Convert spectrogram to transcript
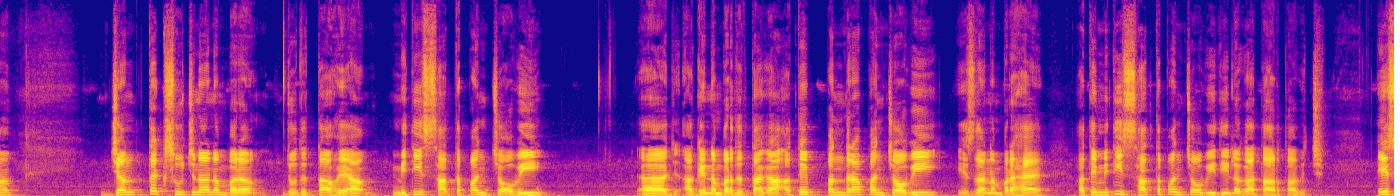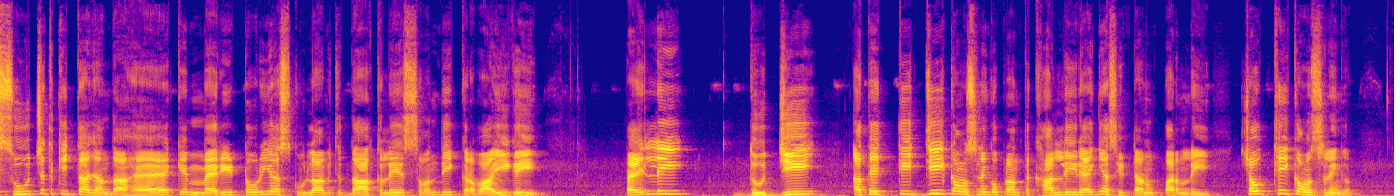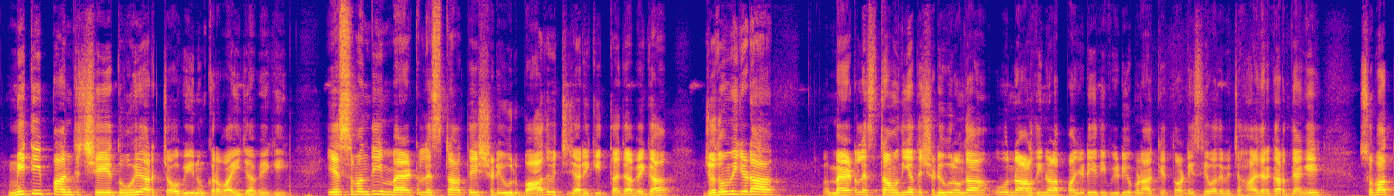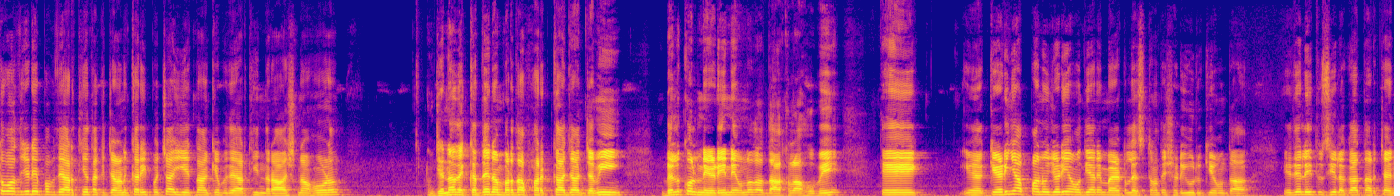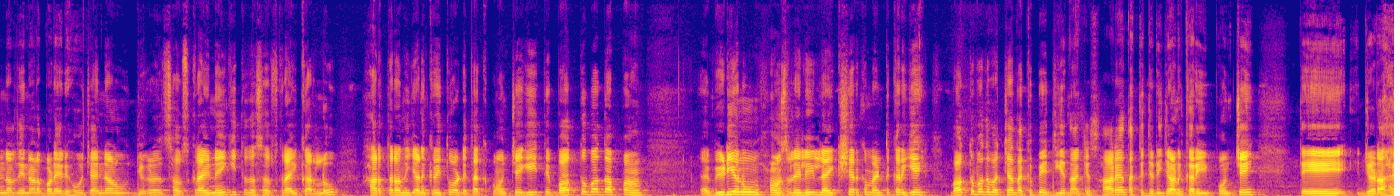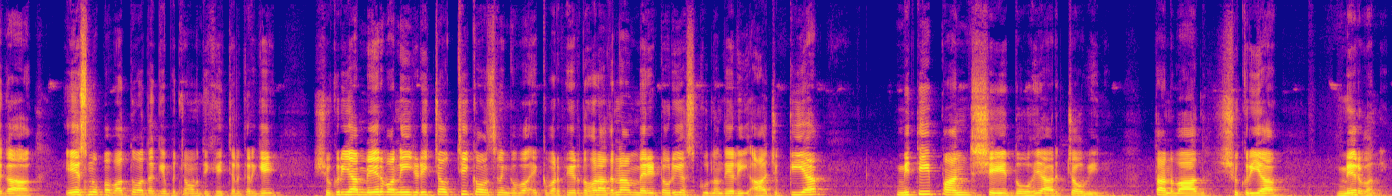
ਜਨਤਕ ਸੂਚਨਾ ਨੰਬਰ ਜੋ ਦਿੱਤਾ ਹੋਇਆ, ਮਿਤੀ 7/5/24 ਅੱਗੇ ਨੰਬਰ ਦਿੱਤਾ ਗਾ ਅਤੇ 15/5/24 ਇਸ ਦਾ ਨੰਬਰ ਹੈ ਅਤੇ ਮਿਤੀ 7/5/24 ਦੀ ਲਗਾਤਾਰਤਾ ਵਿੱਚ। ਇਹ ਸੂਚਿਤ ਕੀਤਾ ਜਾਂਦਾ ਹੈ ਕਿ ਮੈਰੀਟੋਰੀਆ ਸਕੂਲਾਂ ਵਿੱਚ ਦਾਖਲੇ ਸੰਬੰਧੀ ਕਰਵਾਈ ਗਈ ਪਹਿਲੀ, ਦੂਜੀ ਅਤੇ ਤੀਜੀ ਕਾਉਂਸਲਿੰਗ ਉਪਰੰਤ ਖਾਲੀ ਰਹਿ ਗਈਆਂ ਸੀਟਾਂ ਨੂੰ ਭਰਨ ਲਈ ਚੌਥੀ ਕਾਉਂਸਲਿੰਗ ਮਿਤੀ 5/6/2024 ਨੂੰ ਕਰਵਾਈ ਜਾਵੇਗੀ। ਇਸ ਸੰਬੰਧੀ ਮੈਰਿਟ ਲਿਸਟਾਂ ਤੇ ਸ਼ਡਿਊਲ ਬਾਅਦ ਵਿੱਚ ਜਾਰੀ ਕੀਤਾ ਜਾਵੇਗਾ। ਜਦੋਂ ਵੀ ਜਿਹੜਾ ਮੈਟ ਲਿਸਟਾਂ ਆਉਂਦੀਆਂ ਤੇ ਸ਼ਡਿਊਲ ਆਉਂਦਾ, ਉਹ ਨਾਲ ਦੀ ਨਾਲ ਆਪਾਂ ਜਿਹੜੀ ਇਹਦੀ ਵੀਡੀਓ ਬਣਾ ਕੇ ਤੁਹਾਡੀ ਸੇਵਾ ਦੇ ਵਿੱਚ ਹਾਜ਼ਰ ਕਰ ਦਿਆਂਗੇ। ਸੋ ਵੱਧ ਤੋਂ ਵੱਧ ਜਿਹੜੇ ਆਪਾਂ ਵਿਦਿਆਰਥੀਆਂ ਤੱਕ ਜਾਣਕਾਰੀ ਪਹੁੰਚਾਈਏ ਤਾਂ ਕਿ ਵਿਦਿਆਰਥੀ ਨਿਰਾਸ਼ ਨਾ ਹੋਣ। ਜਿਨ੍ਹਾਂ ਦੇ ਕੱਦੇ ਨੰਬਰ ਦਾ ਫ਼ਰਕ ਆ ਜਾਂ ਜਮੀ ਬਿਲਕੁਲ ਨੇੜੇ ਨੇ, ਉਹਨਾਂ ਦਾ ਦਾਖਲਾ ਹੋਵੇ। ਤੇ ਕਿਹੜੀਆਂ ਆਪਾਂ ਨੂੰ ਜਿਹੜੀਆਂ ਆਉਂਦੀਆਂ ਨੇ ਮੈਟ ਲਿਸਟਾਂ ਤੇ ਸ਼ਡਿਊਲ ਕਿਉਂ ਦਾ, ਇਹਦੇ ਲਈ ਤੁਸੀਂ ਲਗਾਤਾਰ ਚੈਨਲ ਦੇ ਨਾਲ ਬਣੇ ਰਹੋ। ਚੈਨਲ ਨੂੰ ਜੇਕਰ ਸਬਸਕ੍ਰਾਈਬ ਨਹੀਂ ਕੀਤਾ ਤਾਂ ਸਬਸਕ੍ਰਾਈਬ ਕਰ ਲਓ। ਹਰ ਤਰ੍ਹਾਂ ਦੀ ਜਾਣਕਾਰੀ ਤੁਹਾਡੇ ਤੱਕ ਪਹੁੰਚੇਗੀ। ਤੇ ਵੱਧ ਤੋਂ ਵੱਧ ਆਪਾਂ ਵੀਡੀਓ ਨੂੰ ਹੌਸਲੇ ਲਈ ਲਾਈਕ, ਸ਼ੇਅਰ, ਕਮੈਂਟ ਕਰੀਏ। ਵੱਧ ਤੋਂ ਵੱਧ ਬੱਚਿਆਂ ਤੱਕ ਭੇਜੀਏ ਤਾਂ ਕਿ ਸਾਰਿਆਂ ਤੱਕ ਜਿਹੜੀ ਜਾਣਕਾਰੀ ਪਹੁੰਚੇ ਤੇ ਜਿਹੜਾ ਹੈਗਾ, ਇਸ ਨੂੰ ਆਪਾਂ ਵੱਧ ਤੋਂ ਵੱਧ ਅੱਗੇ ਪਹੁੰਚਾਉਣ ਦੀ ਖੇਚਲ ਕਰੀਏ। ਸ਼ੁਕਰੀਆ, ਮਿਹਰਬਾਨੀ। ਜਿਹੜੀ ਚੌਥੀ ਕਾਉਂਸਲਿੰਗ ਵਾ- ਇੱਕ ਵਾਰ ਫੇਰ ਦੁਹਰਾ ਦੇਣਾ ਮੈਰੀਟੋਰੀਅਸ ਸਕੂਲਾਂ ਦੇ ਲਈ ਆ ਚੁੱਕੀ ਆ। ਮਿਤੀ 5/6/2024 ਨੂੰ। ਧੰਨਵਾਦ, ਸ਼ੁਕਰੀਆ, ਮਿਹਰਬਾਨੀ।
